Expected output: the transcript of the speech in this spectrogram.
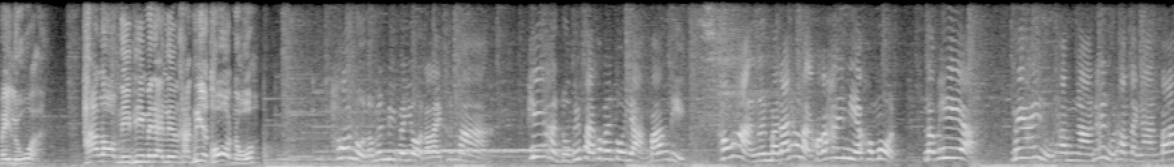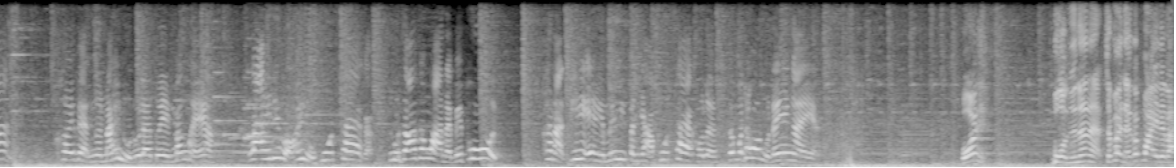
ไม่รู้อะ ถ้ารอบนี้พี่ไม่ได้เรือนคันพี่จะโทษหนู โทษหนูแล้วมันมีประโยชน์อะไรขึ้นมา พี่หัดดูพี่ไฟเขาเป็นตัวอย่างบ้างดิเขาหาเงินมาได้เท่าไหร่เขาก็ให้เมียเขาหมด แล้วพี่อะไม่ให้หนูทำงานให้หนูทำแต่งานบ้าน เคยแบ่งเงินมาให้หนูดูแลตัวเองบ้างไหมอะแล้วไอ้ที่บอกให้หนูพูดแทรกอะหนูจะเอาจังหวะไหนไปพูด ขนาดพี่เองยังไม่มีปัญญาพูดแทรกเขาเลยจะมาโทษหนูได้ยังไงอะโอ้ยบ่นอยู่นั่นแหละจะไปไหนก็ไปเลยไป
